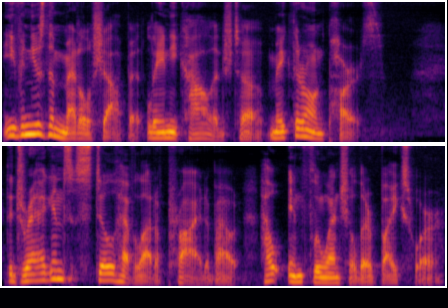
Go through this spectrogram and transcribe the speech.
even used the metal shop at Laney College to make their own parts. The Dragons still have a lot of pride about how influential their bikes were.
